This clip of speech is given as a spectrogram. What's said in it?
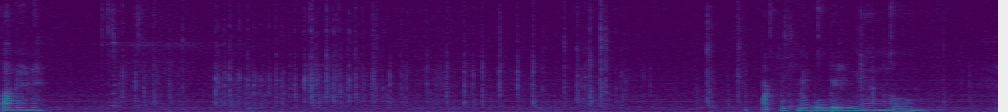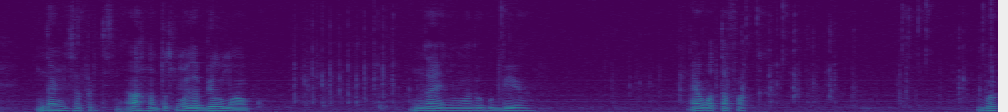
А, не, не. Пак не сме го убили ние, но... Да, не се притесня. А, на то сме забил малко. Да, я не мога да го бия. Е, what the fuck. Бак...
